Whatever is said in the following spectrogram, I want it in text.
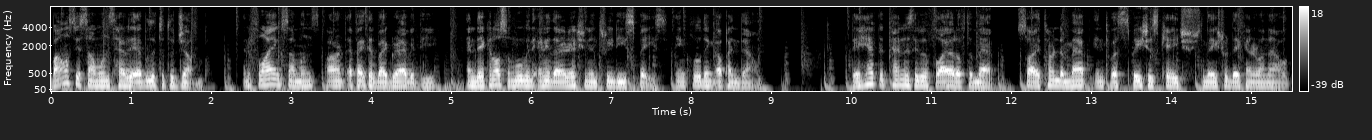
Bouncy summons have the ability to jump, and flying summons aren't affected by gravity, and they can also move in any direction in 3D space, including up and down. They have the tendency to fly out of the map, so I turned the map into a spacious cage to make sure they can run out.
